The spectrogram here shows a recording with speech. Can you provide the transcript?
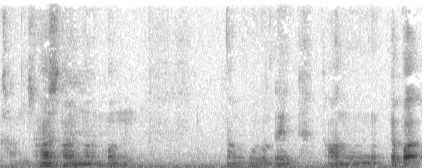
感じでした。はいはいはいはい。なるほど。ねあのやっぱ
